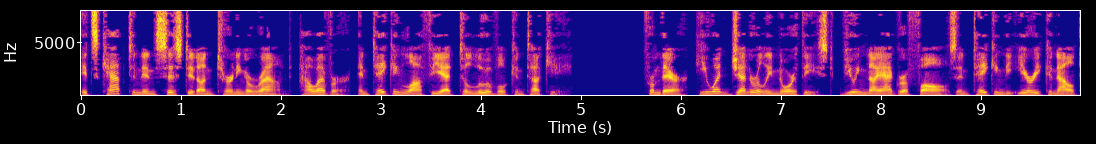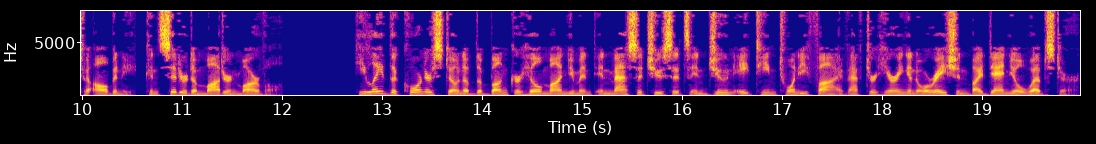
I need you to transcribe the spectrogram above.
Its captain insisted on turning around, however, and taking Lafayette to Louisville, Kentucky. From there, he went generally northeast, viewing Niagara Falls and taking the Erie Canal to Albany, considered a modern marvel. He laid the cornerstone of the Bunker Hill Monument in Massachusetts in June 1825 after hearing an oration by Daniel Webster.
